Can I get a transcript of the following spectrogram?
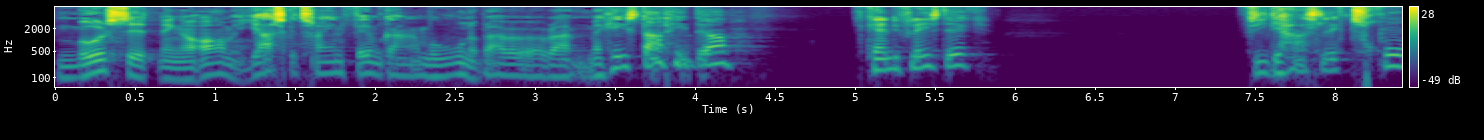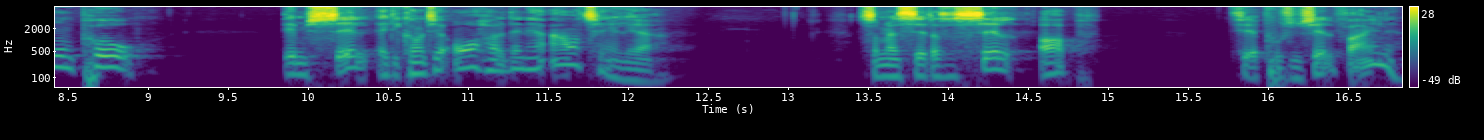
målsætninger om, at jeg skal træne fem gange om ugen og bla bla bla. bla. Man kan ikke starte helt derop. Det kan de fleste ikke. Fordi de har slet ikke troen på dem selv, at de kommer til at overholde den her aftale her. Så man sætter sig selv op til at potentielt fejle.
